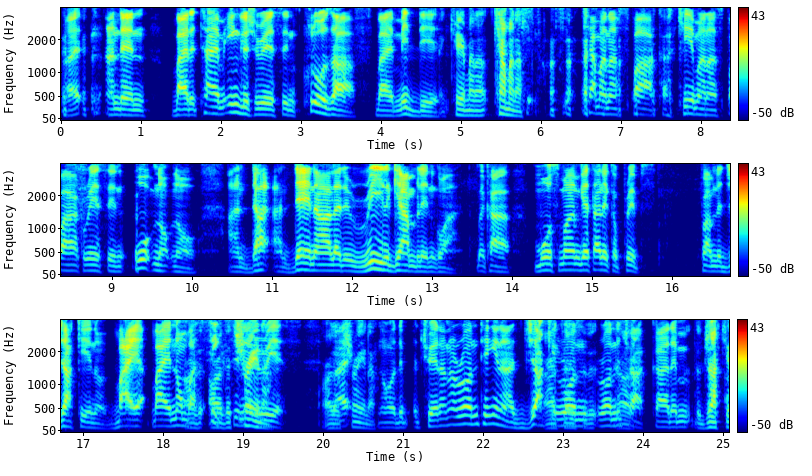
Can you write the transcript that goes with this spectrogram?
Right? And then by the time English racing close off by midday, and Cayman, Cayman, Caymanas Park, Caymanas Park racing open up now. And that and then all of the real gambling go on. Because most man get a little prips from the jockey, you know, by by number or the, six the in trainer. the race. Or right? the trainer. No, the, the trainer no run thing, you know, jockey run the, run the uh, track. Them, the jockey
